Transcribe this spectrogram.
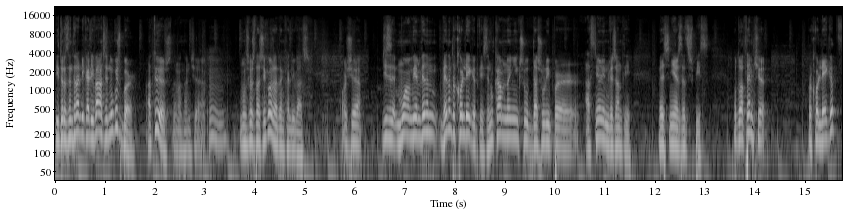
hidrocentrali i Kalivaçit nuk është bërë. Aty është, domethënë që mm. mund të shkosh ta shikosh atë në Kalivaç. Por që gjithsesi mua më vjen vetëm vetëm për kolegët këtu, se nuk kam ndonjë kështu dashuri për asnjëri në veçanti, veç njerëzve të shtëpisë. Po dua të them që për kolegët,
